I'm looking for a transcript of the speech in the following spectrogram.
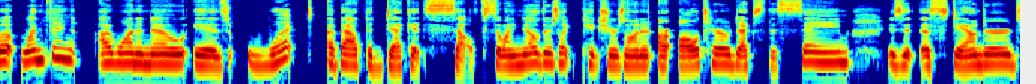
But one thing I want to know is what about the deck itself? So I know there's like pictures on it. Are all tarot decks the same? Is it a standard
